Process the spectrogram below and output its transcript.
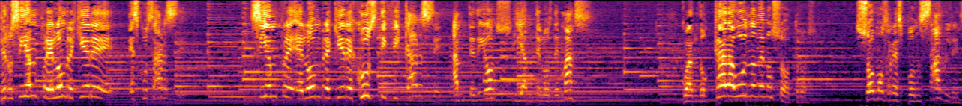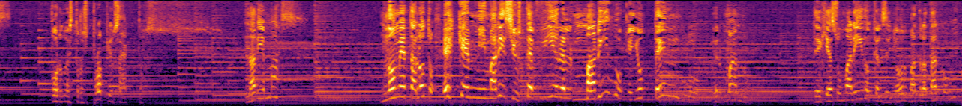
Pero siempre el hombre quiere excusarse. Siempre el hombre quiere justificarse ante Dios y ante los demás. Cuando cada uno de nosotros somos responsables por nuestros propios actos. Nadie más. No meta al otro. Es que mi marido, si usted viera el marido que yo tengo, hermano, deje a su marido que el Señor va a tratar conmigo.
